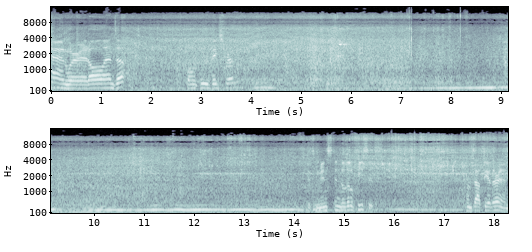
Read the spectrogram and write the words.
And where it all ends up, going through the big minced into little pieces. Comes out the other end.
